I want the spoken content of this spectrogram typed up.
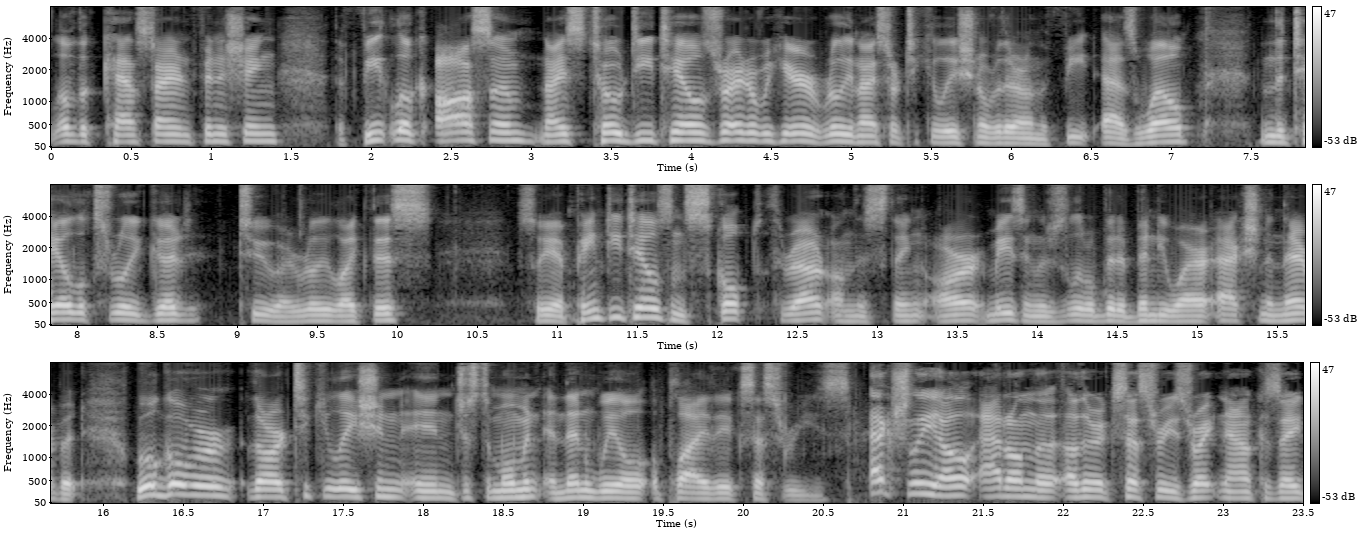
Love the cast iron finishing. The feet look awesome. Nice toe details right over here. Really nice articulation over there on the feet as well. And the tail looks really good too. I really like this. So yeah, paint details and sculpt throughout on this thing are amazing. There's a little bit of bendy wire action in there, but we'll go over the articulation in just a moment and then we'll apply the accessories. Actually, I'll add on the other accessories right now because I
